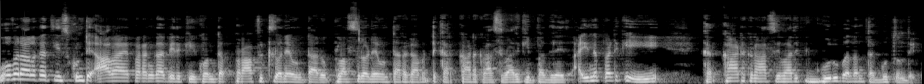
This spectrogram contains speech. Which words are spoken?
ఓవరాల్గా తీసుకుంటే ఆదాయపరంగా వీరికి కొంత ప్రాఫిట్లోనే ఉంటారు ప్లస్లోనే ఉంటారు కాబట్టి కర్కాటక రాశి వారికి ఇబ్బంది లేదు. అయినప్పటికీ కర్కాటక రాశి వారికి గురుబలం తగ్గుతుంది.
